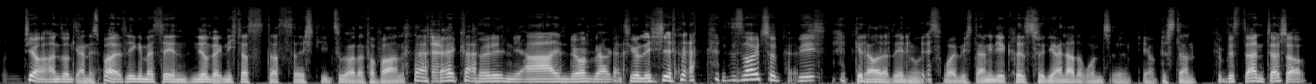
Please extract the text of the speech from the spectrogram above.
Und ja, ansonsten Gerne. bis bald. Pflegemesse in Nürnberg, nicht, dass, dass ich die Zuhörer dann verfahren. Köln, ja, in Nürnberg natürlich. es ist heute schon spät. Genau, da sehen wir uns. Freue mich. Danke dir, Chris, für die Einladung und äh, ja, bis dann. Bis dann. Ciao, ciao.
